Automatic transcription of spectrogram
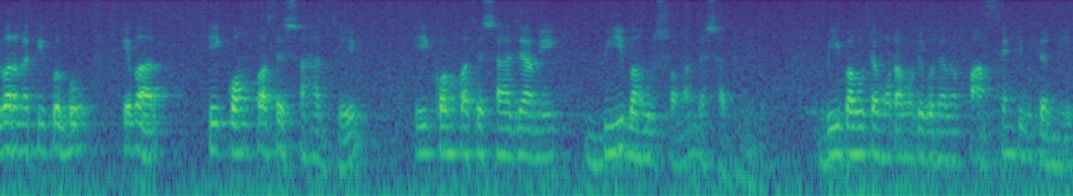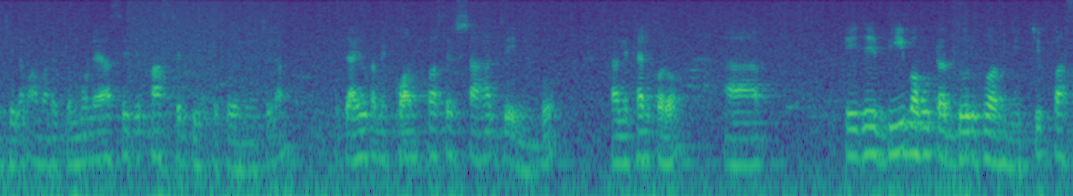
এবার আমরা কি করব? এবার এই কম্পাসের সাহায্যে এই কম্পাসের সাহায্যে আমি বি বাহুর সমান ব্যাসার্ধ নিব। বি বাহুটা মোটামুটি বোধহয় আমরা পাঁচ সেন্টিমিটার নিয়েছিলাম। আমার একটু মনে আছে যে পাঁচ সেন্টিমিটার করে নিয়েছিলাম। যাই হোক, আমি কম্পাসের সাহায্যেই নিব। তাহলে খেয়াল করো এই যে বি বাহুটার দৈর্ঘ্য আমি নিচ্ছি পাঁচ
